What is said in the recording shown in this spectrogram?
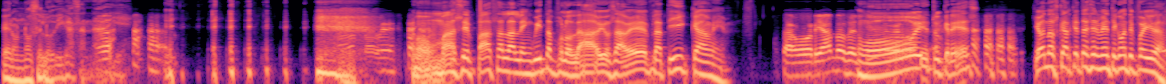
pero no se lo digas a nadie. no más se pasa la lengüita por los labios, a ver, platícame saboreándose. Uy, ¿tú crees? ¿Qué onda, Oscar? ¿Qué te hace en mente? ¿Cómo te puedo ayudar?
